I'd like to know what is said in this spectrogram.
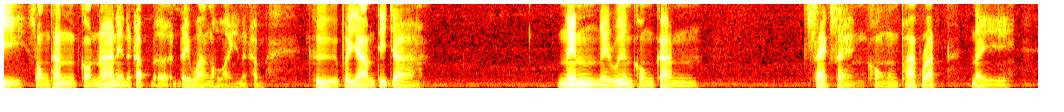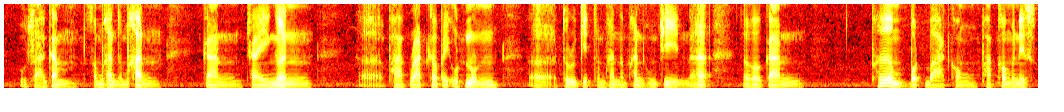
ดีสองท่านก่อนหน้าเนี่ยนะครับได้วางเอาไว้นะครับ คือพยายามที่จะเน้นในเรื่องของการแทรกแซงของภาครัฐในอุตสาหกรรมสำคัญสำคัญ การใช้เงินภาครัฐเข้าไปอุดหนุนธุรกิจสำคัญสำคัญของจีนนะฮะ แล้วก็การเพิ่มบทบาทของพรรคคอมมิวนิสต์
